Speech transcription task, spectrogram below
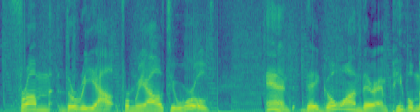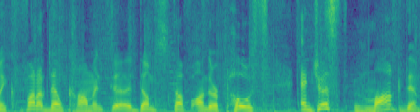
from the real from reality world. And they go on there and people make fun of them, comment uh, dumb stuff on their posts, and just mock them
